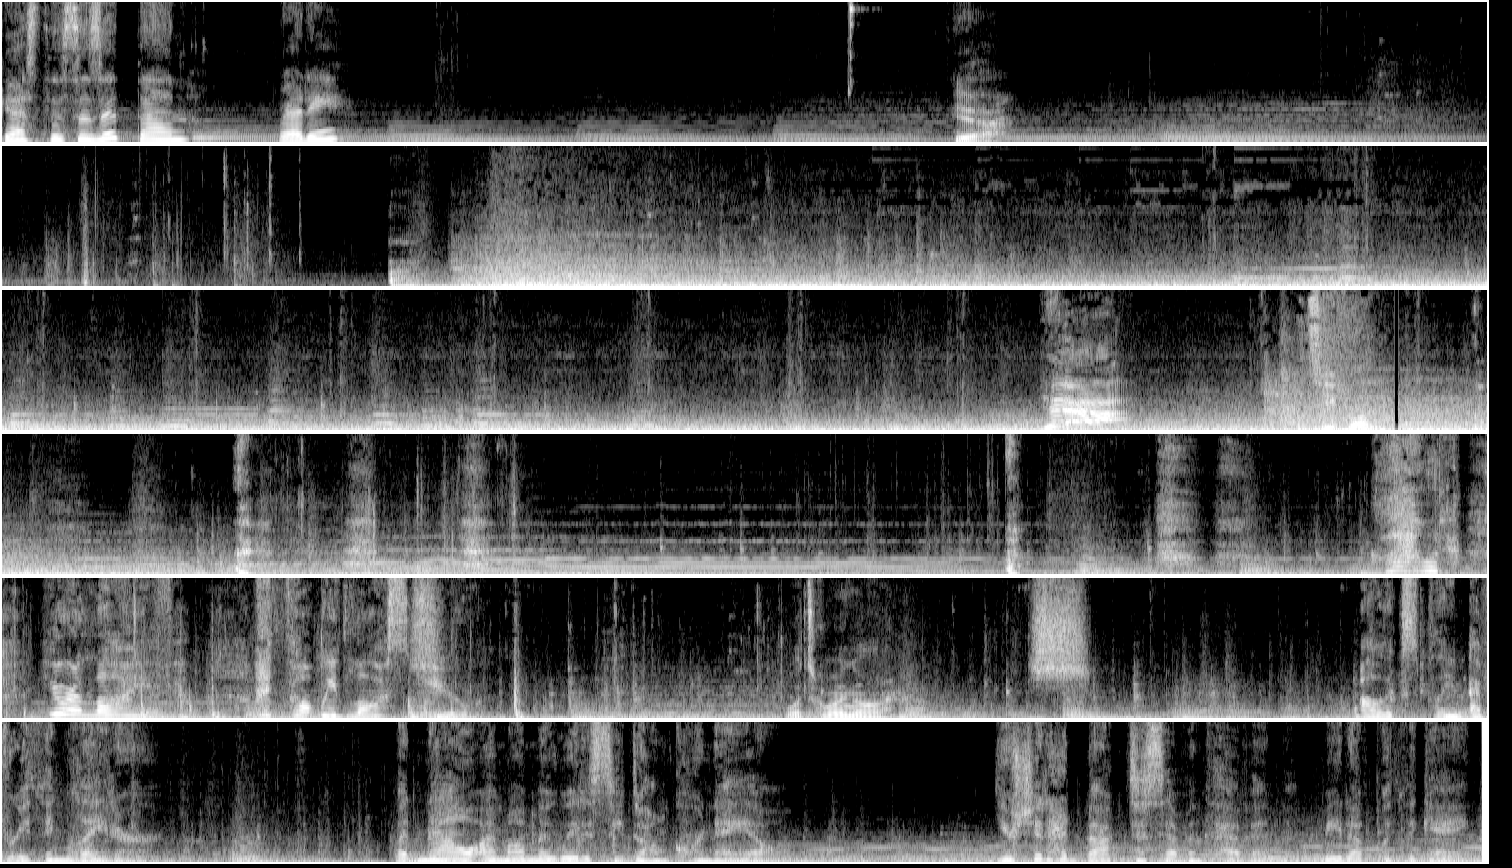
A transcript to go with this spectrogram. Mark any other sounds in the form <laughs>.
Guess this is it then. Ready? What's going on? Shh. I'll explain everything later. But now I'm on my way to see Don Corneo. You should head back to Seventh Heaven, meet up with the gang.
